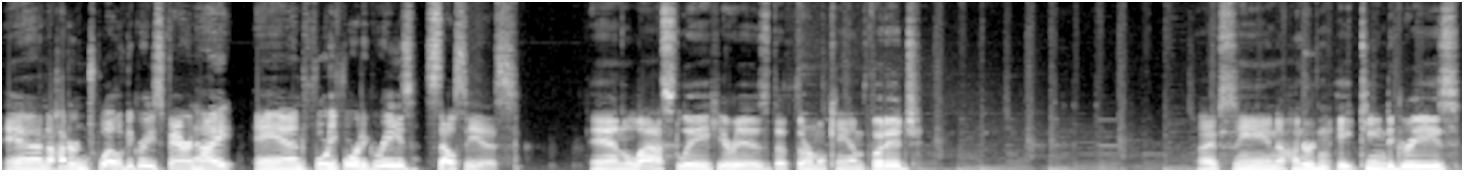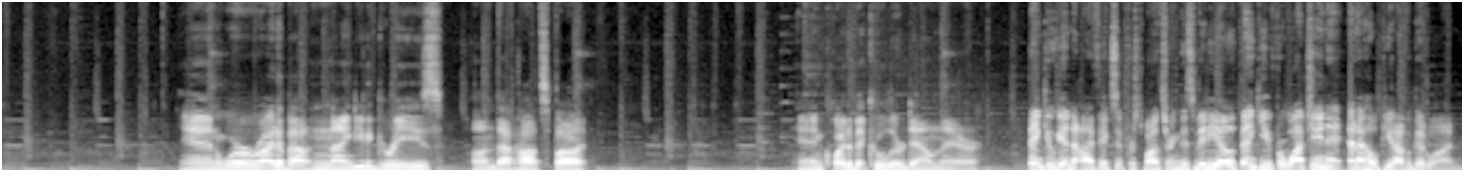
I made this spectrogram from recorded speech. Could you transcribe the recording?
and 112 degrees Fahrenheit and 44 degrees Celsius. And lastly, here is the thermal cam footage. I've seen 118 degrees and we're right about 90 degrees on that hot spot and quite a bit cooler down there. Thank you again to iFixit for sponsoring this video. Thank you for watching it and I hope you have a good one.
